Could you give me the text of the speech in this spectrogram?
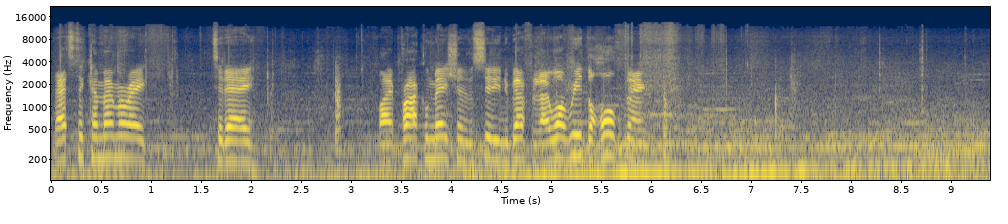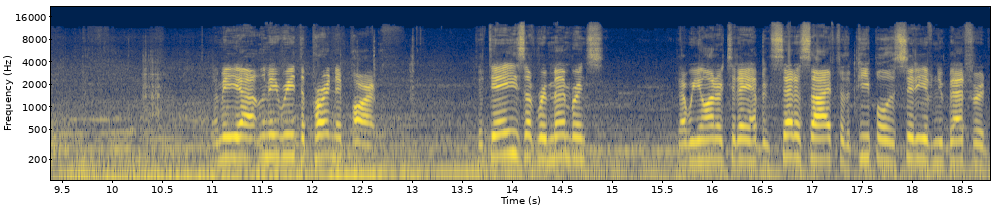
that's to commemorate today by proclamation of the city of New Bedford. I won't read the whole thing. Let me, uh, let me read the pertinent part. The days of remembrance that we honor today have been set aside for the people of the city of New Bedford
